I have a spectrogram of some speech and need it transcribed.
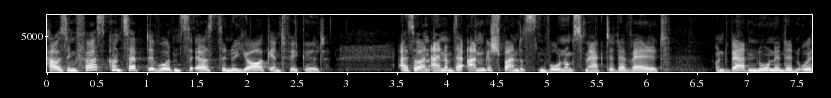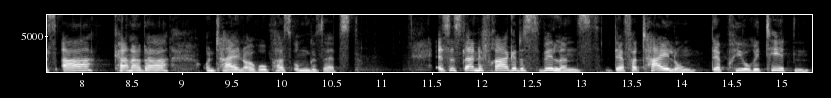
Housing First Konzepte wurden zuerst in New York entwickelt, also an einem der angespanntesten Wohnungsmärkte der Welt und werden nun in den USA, Kanada und Teilen Europas umgesetzt. Es ist eine Frage des Willens, der Verteilung, der Prioritäten,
